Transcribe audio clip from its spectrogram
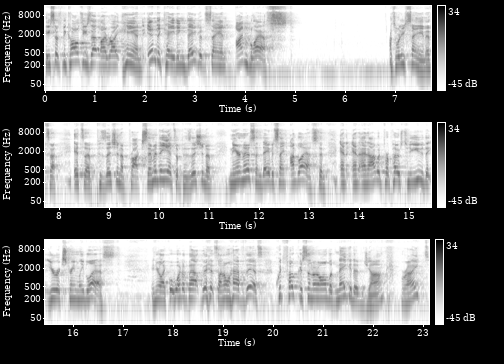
he says, Because he's at my right hand, indicating David saying, I'm blessed. That's what he's saying. It's a, it's a position of proximity, it's a position of nearness, and David's saying, I'm blessed. And, and, and, and I would propose to you that you're extremely blessed. And you're like, well, what about this? I don't have this. Quit focusing on all the negative junk, right?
